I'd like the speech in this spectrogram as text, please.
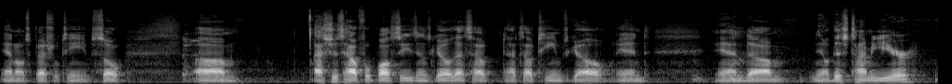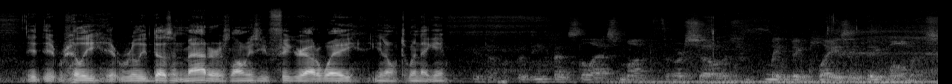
and on special teams. So. Um, that's just how football seasons go. That's how that's how teams go. And and um, you know this time of year, it, it really it really doesn't matter as long as you figure out a way you know to win that game. The defense the last month or so has made big plays in big moments.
